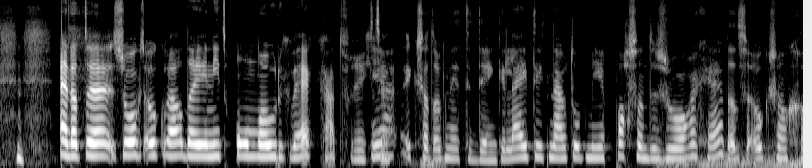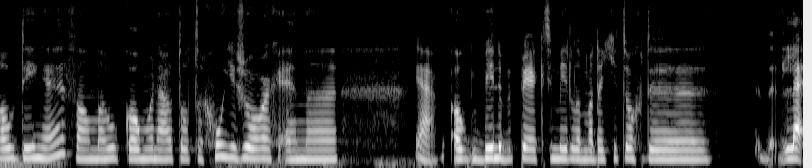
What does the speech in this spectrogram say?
en dat uh, zorgt ook wel dat je niet onnodig werk gaat verrichten. Ja, ik zat ook net te denken, leidt dit nou tot meer passende zorg? Hè? Dat is ook zo'n groot ding, hè? Van uh, hoe komen we nou tot de goede zorg en uh, ja, ook binnen beperkte middelen, maar dat je toch de, de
